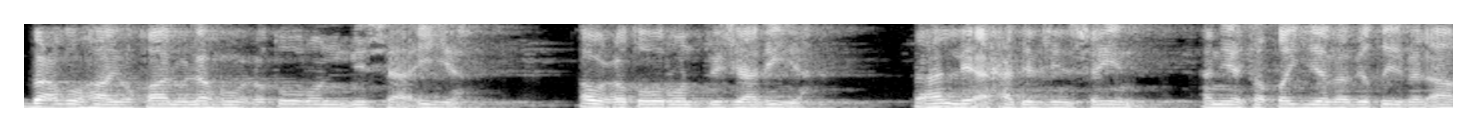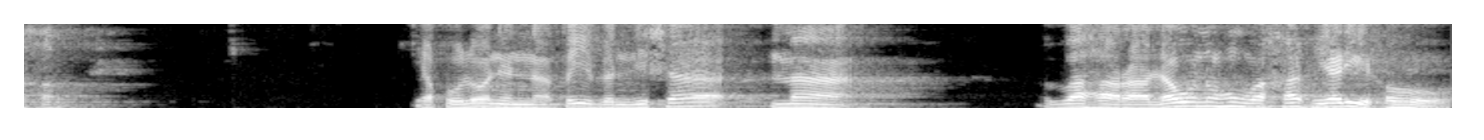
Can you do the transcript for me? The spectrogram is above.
بعضها يقال له عطور نسائية. أو عطور رجالية فهل لأحد الجنسين أن يتطيب بطيب الآخر؟ يقولون إن طيب النساء ما ظهر لونه وخفي ريحه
